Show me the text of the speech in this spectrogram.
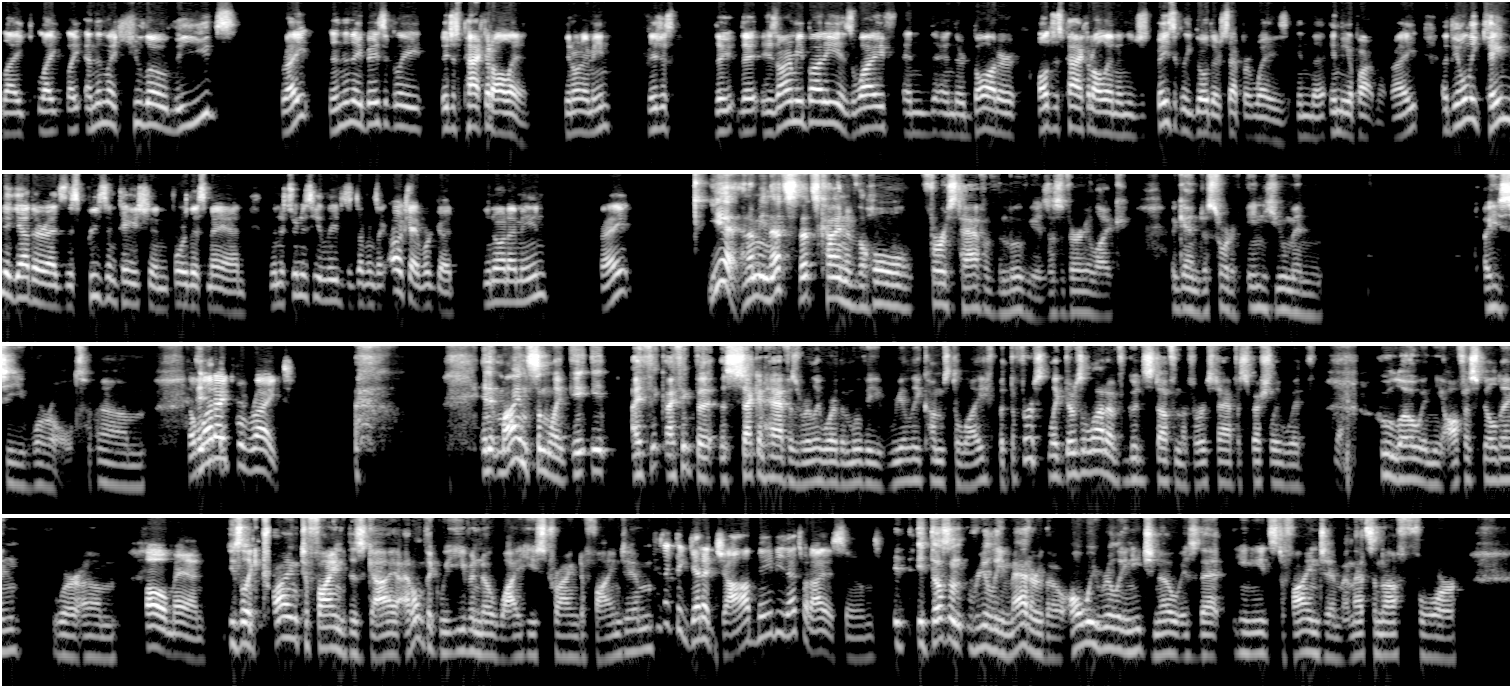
like like like and then like Hulot leaves right and then they basically they just pack it all in you know what I mean they just they, they, his army buddy, his wife, and and their daughter all just pack it all in and they just basically go their separate ways in the in the apartment, right? Like they only came together as this presentation for this man. Then as soon as he leaves, everyone's like, okay, we're good. You know what I mean, right? Yeah, and I mean that's that's kind of the whole first half of the movie is this very like again just sort of inhuman icy world. Um The Luddites were right. and it minds some like it, it I think I think the the second half is really where the movie really comes to life. But the first like there's a lot of good stuff in the first half, especially with Yeah. Hulot in the office building where um Oh man, he's like trying to find this guy. I don't think we even know why he's trying to find him. he's like to get a job. Maybe that's what I assumed. It it doesn't really matter though. All we really need to know is that he needs to find him, and that's enough for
